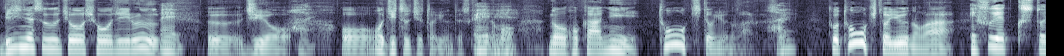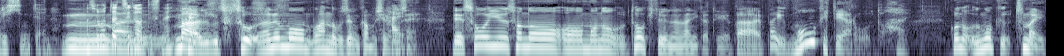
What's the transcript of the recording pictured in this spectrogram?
ビジネス上生じる、ええ、需要、を実需というんですけれども、のほかに投機というのがあるんですね。はい。投機というのは FX 取引みたいな、うん、それまた違うんですね。まあ、まあ、そうあれもワンノブゼムかもしれません。はい、でそういうそのもの投機というのは何かといえばやっぱり儲けてやろうと、はい、この動くつまり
